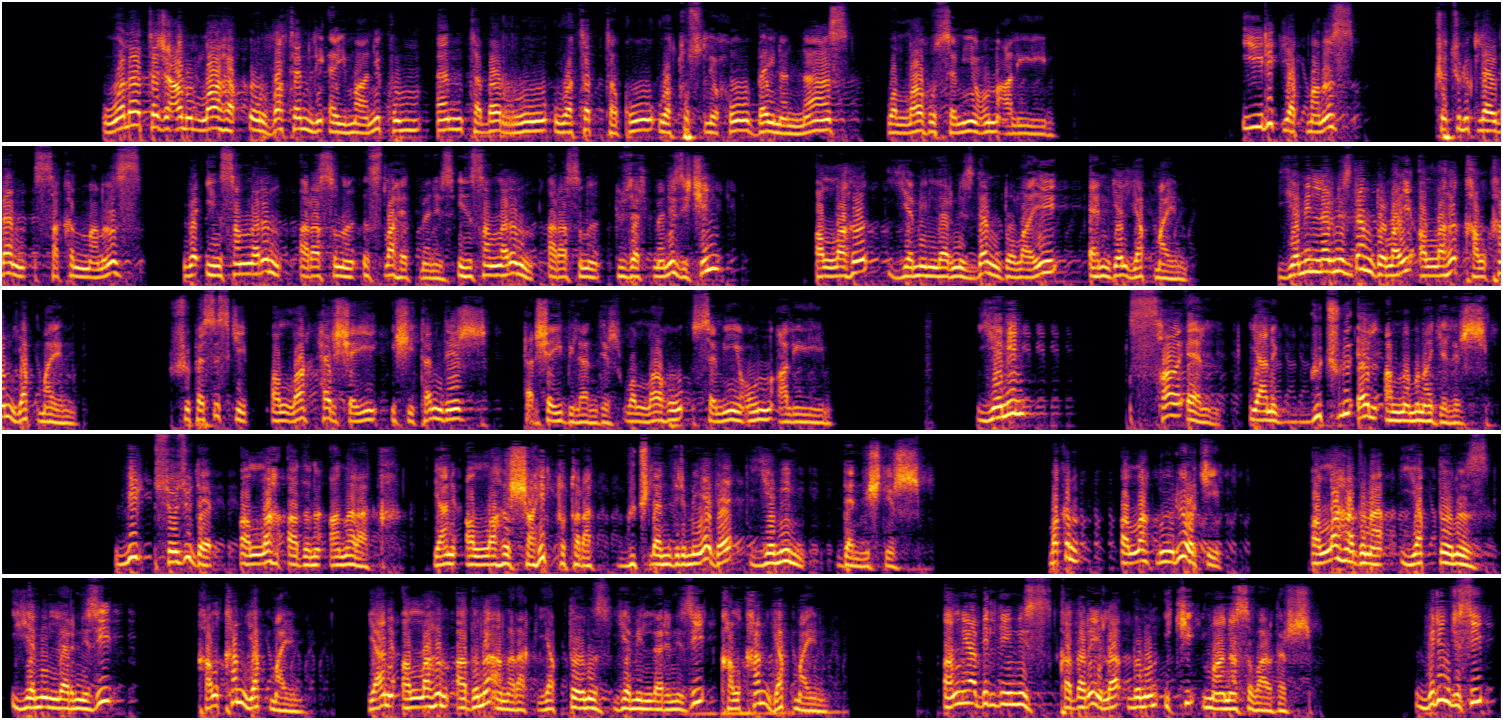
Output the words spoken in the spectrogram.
ولا تجعلوا الله قرضة لأيمانكم أن تبروا وتتقوا وتصلحوا بين الناس والله سميع عليم İyilik yapmanız, kötülüklerden sakınmanız ve insanların arasını ıslah etmeniz, insanların arasını düzeltmeniz için Allah'ı yeminlerinizden dolayı engel yapmayın. Yeminlerinizden dolayı Allah'ı kalkan yapmayın. Şüphesiz ki Allah her şeyi işitendir, her şeyi bilendir. Vallahu semi'un alim. Yemin sağ el yani güçlü el anlamına gelir. Bir sözü de Allah adını anarak yani Allah'ı şahit tutarak güçlendirmeye de yemin denmiştir. Bakın Allah buyuruyor ki Allah adına yaptığınız yeminlerinizi kalkan yapmayın. Yani Allah'ın adını anarak yaptığınız yeminlerinizi kalkan yapmayın. Anlayabildiğimiz kadarıyla bunun iki manası vardır. Birincisi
